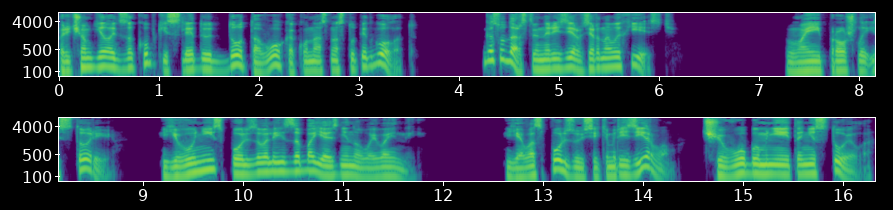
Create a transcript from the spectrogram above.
Причем делать закупки следует до того, как у нас наступит голод. Государственный резерв зерновых есть. В моей прошлой истории его не использовали из-за боязни новой войны. Я воспользуюсь этим резервом, чего бы мне это ни стоило.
